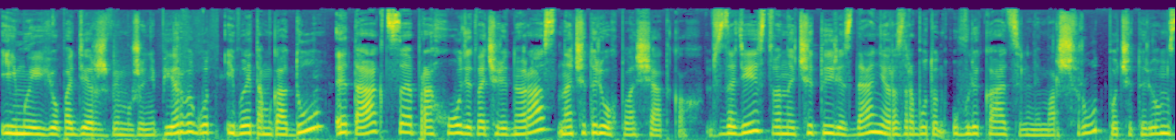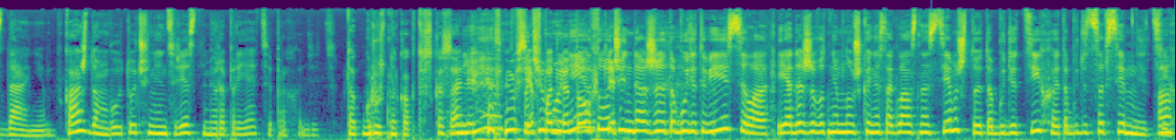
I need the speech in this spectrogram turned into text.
и мы ее поддерживаем уже не первый год, и в этом году эта акция проходит в очередной раз на четырех площадках. Задействованы четыре здания, разработан увлекательный маршрут по четырем зданиям. В каждом будет очень интересное мероприятие проходить. Так грустно как-то сказали. Нет, Все почему нет? Очень даже это будет весело. Я даже вот немножко не согласна с тем, что это будет тихо, это будет совсем не тихо.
